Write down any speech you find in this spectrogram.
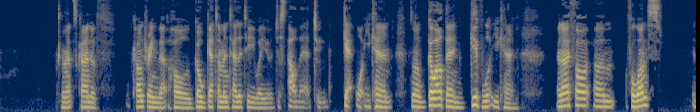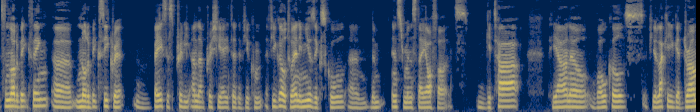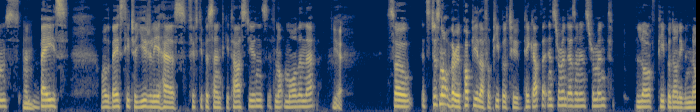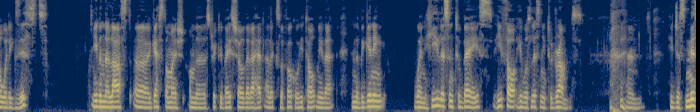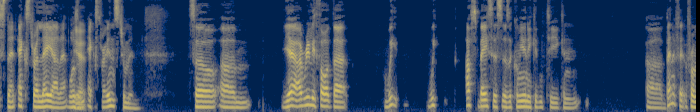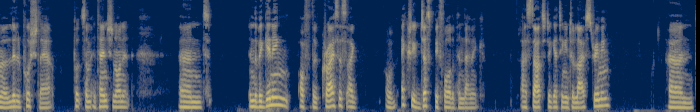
And that's kind of countering that whole go getter mentality where you're just out there to get what you can. So go out there and give what you can. And I thought, um, for once, it's not a big thing, uh, not a big secret. Bass is pretty underappreciated. If you com- if you go to any music school and the instruments they offer, it's guitar, piano, vocals. If you're lucky, you get drums and bass. Well, the bass teacher usually has 50% guitar students, if not more than that. Yeah. So it's just not very popular for people to pick up that instrument as an instrument. A lot of people don't even know it exists. Even the last uh, guest on my sh- on the Strictly Bass show that I had, Alex Lofoco, he told me that in the beginning, when he listened to bass, he thought he was listening to drums, and he just missed that extra layer that was an extra instrument. So um, yeah, I really thought that we we us bassists as a community can uh, benefit from a little push there, put some attention on it, and in the beginning of the crisis, I or actually just before the pandemic, I started getting into live streaming, and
